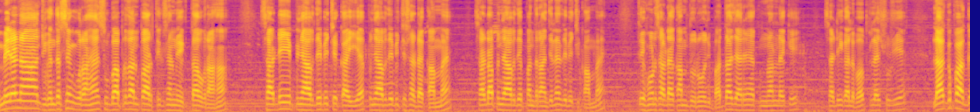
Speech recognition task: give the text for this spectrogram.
ਮੇਰਾ ਨਾਮ ਜੋਗਿੰਦਰ ਸਿੰਘ ਗੁਰਾ ਹੈ ਸੂਬਾ ਪ੍ਰਧਾਨ ਭਾਰਤੀ ਕਿਸਾਨ ਏਕਤਾ ਉਗਰਾ ਹਾਂ ਸਾਡੇ ਪੰਜਾਬ ਦੇ ਵਿੱਚ ਇਕਾਈ ਹੈ ਪੰਜਾਬ ਦੇ ਵਿੱਚ ਸਾਡਾ ਕੰਮ ਹੈ ਸਾਡਾ ਪੰਜਾਬ ਦੇ 15 ਜ਼ਿਲ੍ਹਿਆਂ ਦੇ ਵਿੱਚ ਕੰਮ ਹੈ ਤੇ ਹੁਣ ਸਾਡਾ ਕੰਮ ਤੋਂ ਰੋਜ਼ ਵੱਧਦਾ ਜਾ ਰਿਹਾ ਹੈ ਕਾਨੂੰਨਾਂ ਨੂੰ ਲੈ ਕੇ ਸਾਡੀ ਗੱਲ ਬਹੁਤ ਫਲੈਸ਼ ਹੋਈ ਹੈ ਲਗਭਗ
